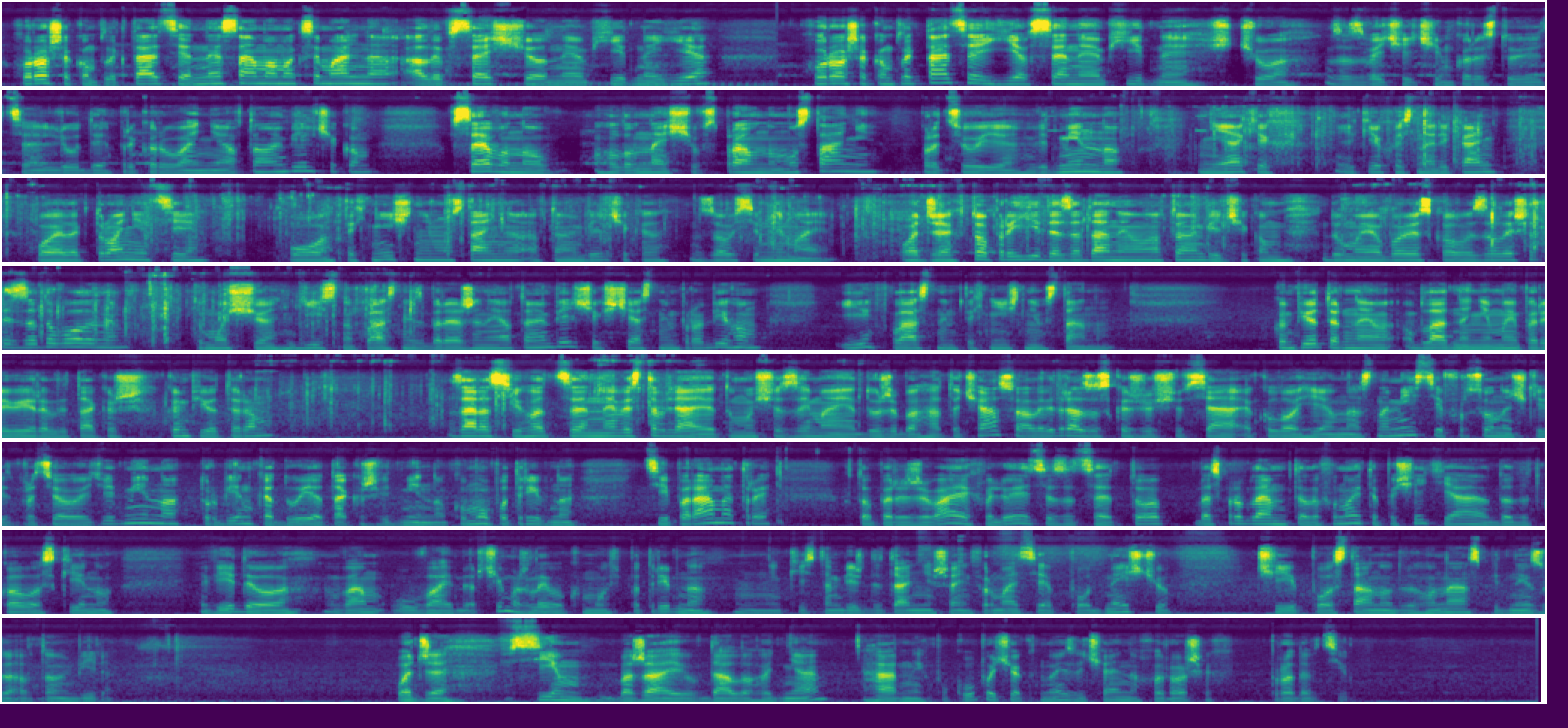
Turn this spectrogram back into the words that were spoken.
Хороша комплектація, не сама максимальна, але все, що необхідне є. Хороша комплектація, є все необхідне, що зазвичай чим користуються люди при керуванні автомобільчиком. Все воно головне, що в справному стані, працює відмінно, ніяких якихось нарікань по електроніці, по технічному стані автомобільчика зовсім немає. Отже, хто приїде за даним автомобільчиком, думаю, обов'язково залишитись задоволеним, тому що дійсно класний збережений автомобільчик з чесним пробігом і класним технічним станом. Комп'ютерне обладнання ми перевірили також комп'ютером. Зараз його це не виставляю, тому що займає дуже багато часу, але відразу скажу, що вся екологія в нас на місці, форсуночки відпрацьовують відмінно, турбінка дує також відмінно. Кому потрібно ці параметри, хто переживає, хвилюється за це, то без проблем телефонуйте, пишіть, я додатково скину відео вам у Viber. Чи, можливо, комусь потрібна якась там більш детальніша інформація по днищу чи по стану двигуна з під низу автомобіля. Отже, всім бажаю вдалого дня, гарних покупочок, ну і, звичайно, хороших продавців.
